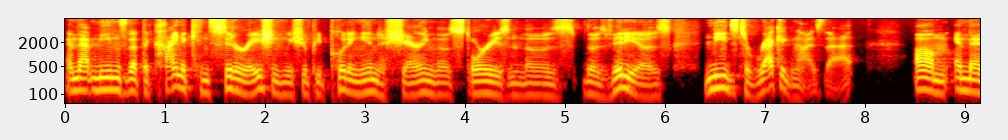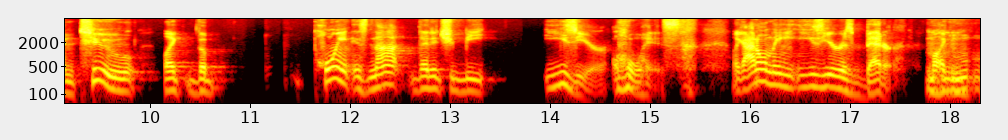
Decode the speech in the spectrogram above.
and that means that the kind of consideration we should be putting into sharing those stories and those those videos needs to recognize that. Um and then two like the point is not that it should be easier always. Like i don't think easier is better like mm-hmm.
